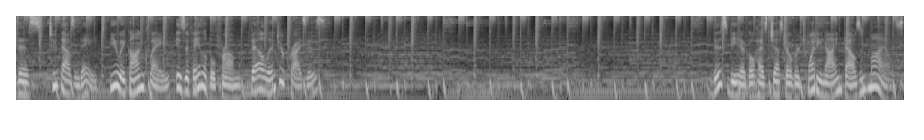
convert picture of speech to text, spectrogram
This 2008 Buick Enclave is available from Bel Enterprises. This vehicle has just over 29,000 miles.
